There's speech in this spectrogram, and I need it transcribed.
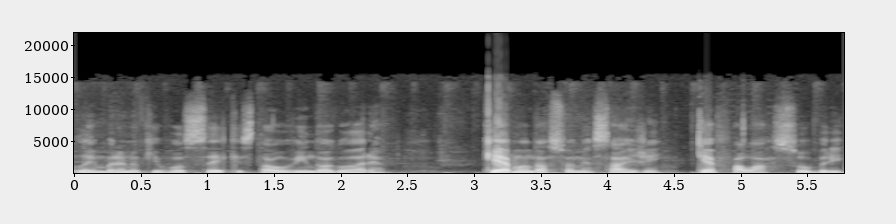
Lembrando que você que está ouvindo agora quer mandar sua mensagem, quer falar sobre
